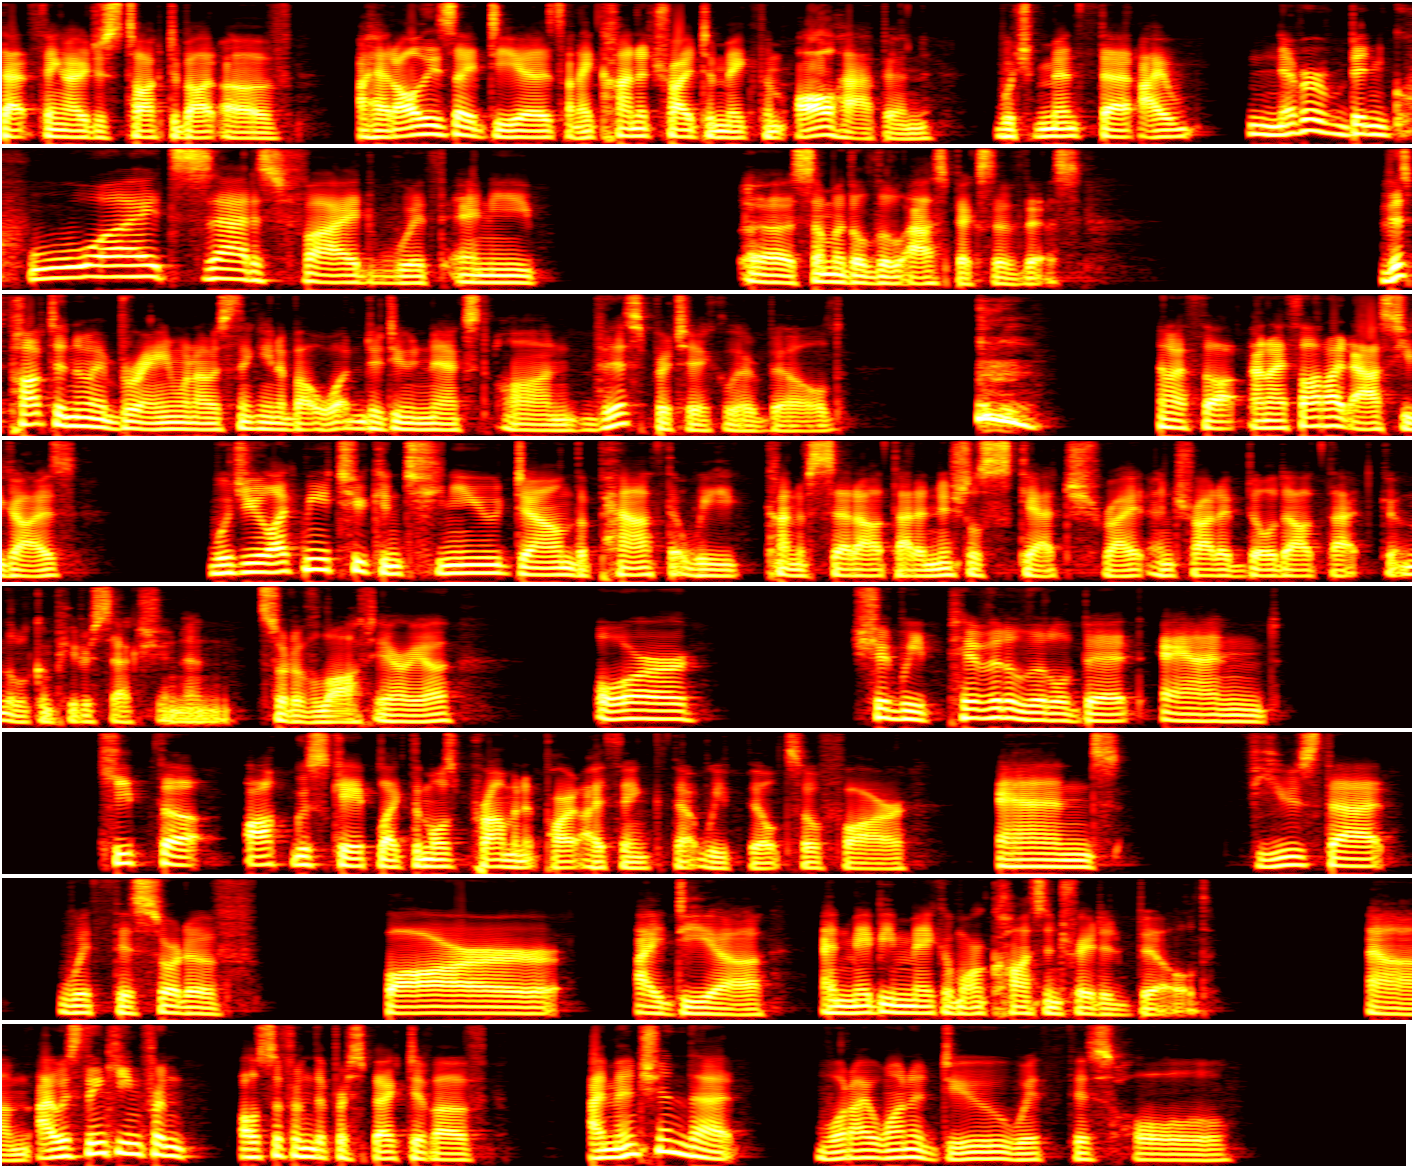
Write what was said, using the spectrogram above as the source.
that thing I just talked about of I had all these ideas and I kind of tried to make them all happen, which meant that I never been quite satisfied with any uh, some of the little aspects of this. This popped into my brain when I was thinking about what to do next on this particular build. and I thought and I thought I'd ask you guys, would you like me to continue down the path that we kind of set out that initial sketch, right, and try to build out that little computer section and sort of loft area? Or should we pivot a little bit and keep the aquascape like the most prominent part I think that we've built so far and fuse that with this sort of bar idea and maybe make a more concentrated build. Um, I was thinking from also from the perspective of I mentioned that what I want to do with this whole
